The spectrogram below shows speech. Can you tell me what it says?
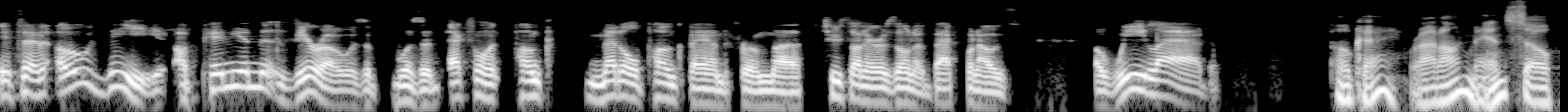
It's an OZ. Opinion Zero was a was an excellent punk metal punk band from uh, Tucson, Arizona, back when I was a wee lad. Okay, right on, man. So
